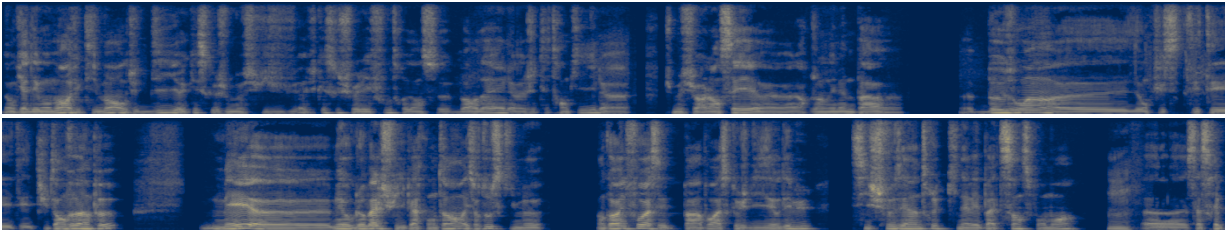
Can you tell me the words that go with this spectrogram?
Donc il y a des moments effectivement où tu te dis qu'est-ce que je me suis qu'est-ce que je suis allé foutre dans ce bordel j'étais tranquille je me suis relancé alors que j'en ai même pas besoin donc tu t'en veux un peu mais mais au global je suis hyper content et surtout ce qui me encore une fois c'est par rapport à ce que je disais au début si je faisais un truc qui n'avait pas de sens pour moi Mm. euh, ça serait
